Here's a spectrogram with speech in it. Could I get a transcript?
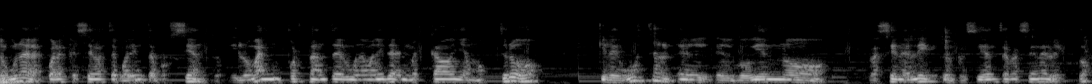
algunas de las cuales crecieron hasta 40%. Y lo más importante, de alguna manera, el mercado ya mostró que le gusta el, el gobierno recién electo, el presidente recién electo,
